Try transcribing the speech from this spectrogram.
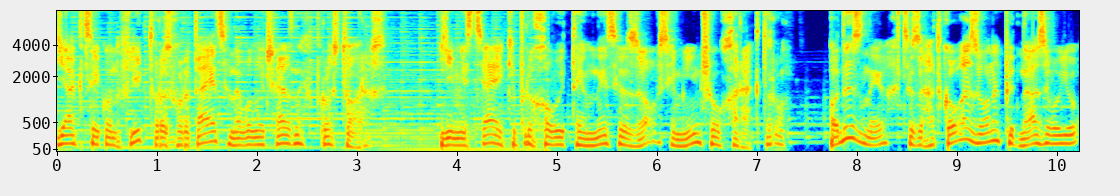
як цей конфлікт розгортається на величезних просторах. Є місця, які приховують таємниці зовсім іншого характеру. Одне з них це загадкова зона під назвою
